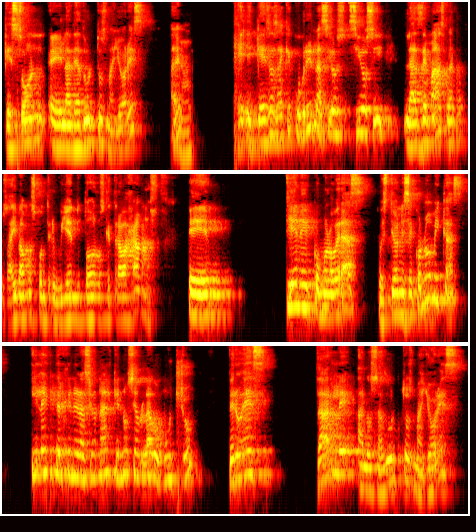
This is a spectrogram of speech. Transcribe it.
que son eh, la de adultos mayores, ¿eh? Eh, que esas hay que cubrirlas sí o, sí o, sí Las demás, bueno, pues ahí vamos contribuyendo todos los que trabajamos. Tiene, como lo verás, cuestiones económicas, y la intergeneracional, que no se ha hablado mucho, pero es darle a los adultos mayores,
